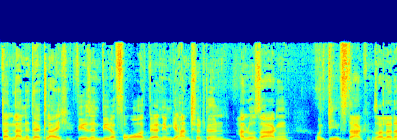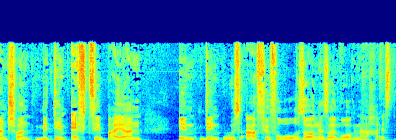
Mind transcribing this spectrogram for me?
Dann landet er gleich. Wir sind wieder vor Ort, werden ihm die Hand schütteln, Hallo sagen. Und Dienstag soll er dann schon mit dem FC Bayern in den USA für Furore sorgen. Er soll morgen nachreisen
